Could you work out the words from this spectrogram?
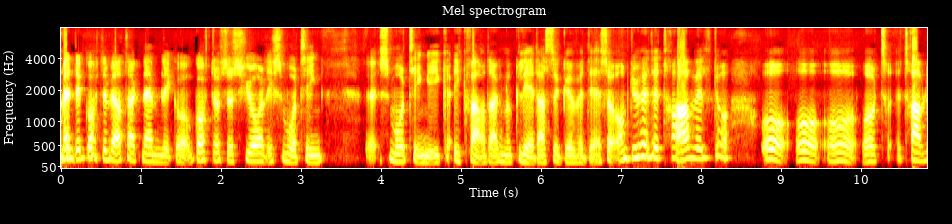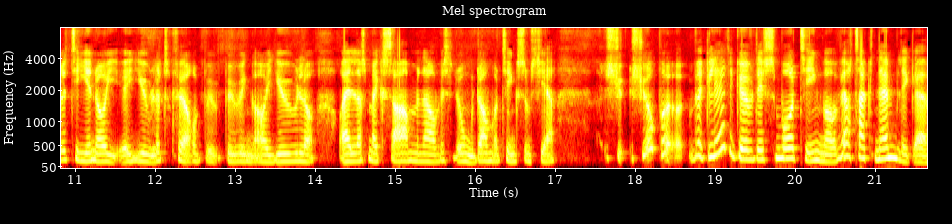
Men det er godt å være takknemlig, og godt å se de små ting eh, små ting i, i hverdagen og glede seg over det. Så om du har det travelt og, og, og, og, og travle tider i i og jul og, og ellers med eksamener og hvis det er ungdom og ting som skjer, se på, gled deg over de små tingene, vær takknemlige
